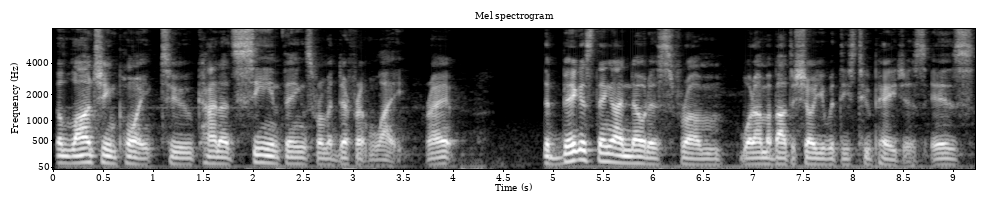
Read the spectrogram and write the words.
the launching point to kind of seeing things from a different light right the biggest thing i notice from what i'm about to show you with these two pages is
